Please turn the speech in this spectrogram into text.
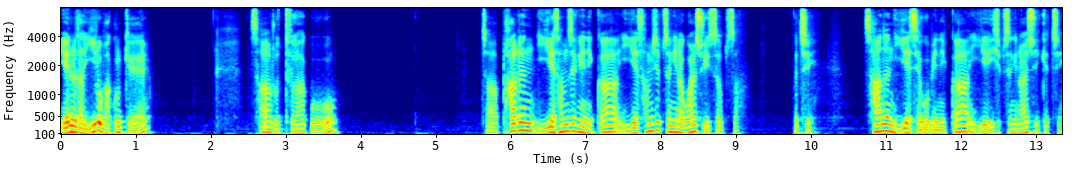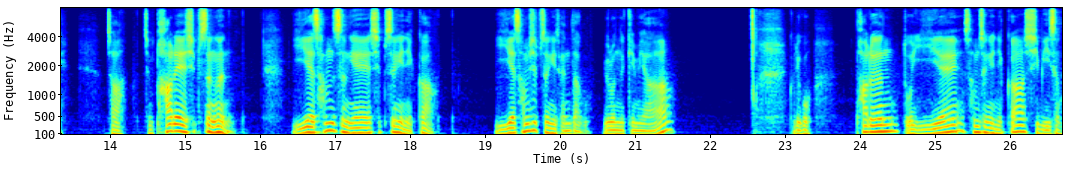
얘를 다 2로 바꿀게. 4 루트 하고. 자, 8은 2의 3승이니까 2의 30승이라고 할 수 있어, 없어? 그치? 4는 2의 제곱이니까 2의 20승이라 할 수 있겠지. 자, 지금 8의 10승은 2의 3승의 10승이니까 2의 30승이 된다고. 이런 느낌이야. 그리고 8은 또 2의 3승이니까 12승.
